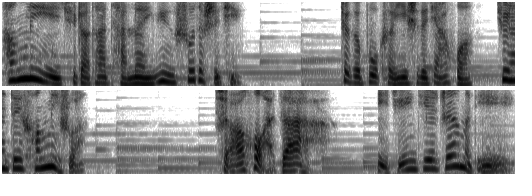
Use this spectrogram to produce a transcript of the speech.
亨利去找他谈论运输的事情，这个不可一世的家伙居然对亨利说：“小伙子，你军阶这么低，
